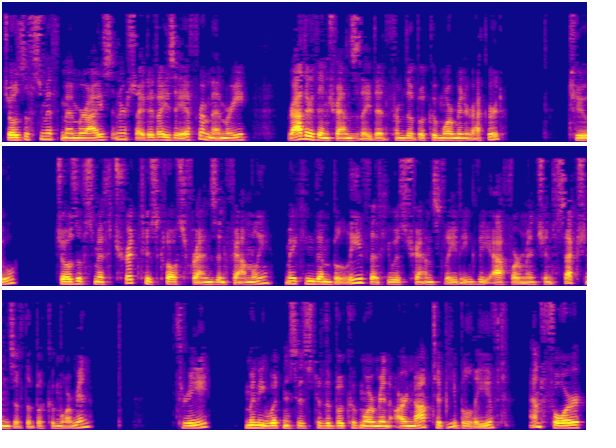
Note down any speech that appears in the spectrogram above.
Joseph Smith memorized and recited Isaiah from memory rather than translated from the Book of Mormon record. 2. Joseph Smith tricked his close friends and family, making them believe that he was translating the aforementioned sections of the Book of Mormon. 3. Many witnesses to the Book of Mormon are not to be believed. And 4.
